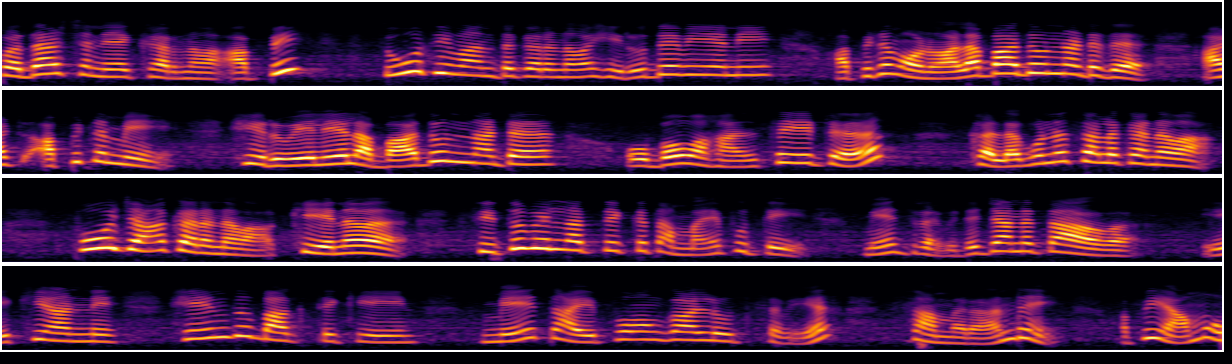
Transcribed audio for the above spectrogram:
ප්‍රදර්ශනය කරනවා. අපි ස්තුතිවන්ත කරනවා හිරුදෙවියනි අපිට මොනවා ලබා දුන්නටද? අපිට මේ හිරුවෙලිය ලබා දුන්නට ඔබ වහන්සේට කළගුණ සලකනවා. පූජා කරනවා කියන සිතුවිල්ලත් එක්ක තමයි පුතේ මේ ද්‍රවිඩ ජනතාව ඒ කියන්නේ හින්දු භක්තිකයින් මේ තයිපෝංගල් උත්සවය සමරන්නේ. අපි යමු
